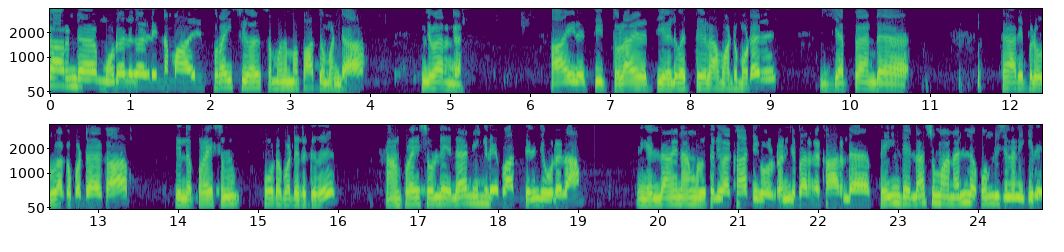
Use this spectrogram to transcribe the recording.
காருண்ட மாடல்கள் என்ன மாதிரி ப்ரைஸுகள் சம்மந்தமா பார்த்தோம்டா. இங்க பாருங்க. ஆயிரத்தி தொள்ளாயிரத்தி எழுபத்தி ஏழாம் ஆண்டு மாடல் ஜப்பான்ட தயாரிப்பில் உருவாக்கப்பட்ட கார். இந்த ப்ரைஸும் போட்டப்பட்டிருக்குது நான் ப்ரைஸ் சொல்லல. நீங்களே பார்த்து தெரிஞ்சு கொள்ளலாம். நீங்கள் எல்லாமே நான் உங்களுக்கு தெளிவாக காட்டி கொள்கிறேன் இங்கே பாருங்க காருண்ட பெயிண்ட் எல்லாம் சும்மா நல்ல கொண்டிஷனில் நிக்குது.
